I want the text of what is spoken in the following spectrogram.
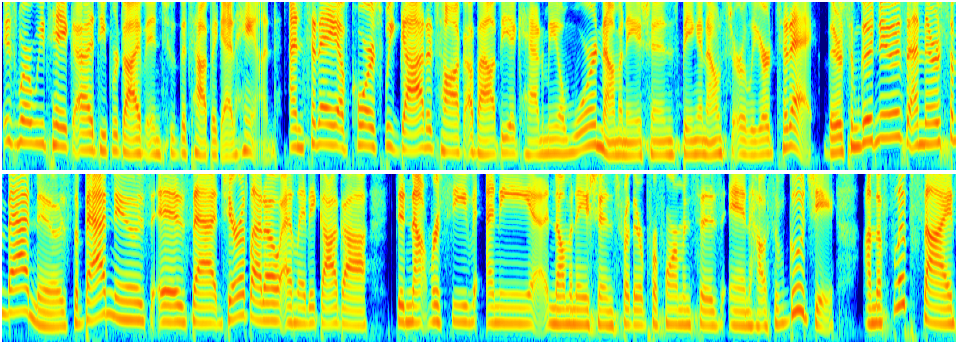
is where we take a deeper dive into the topic at hand. And today, of course, we got to talk about the Academy Award nominations being announced earlier today. There's some good news and there's some bad news. The bad news is that Jared Leto and Lady Gaga did not receive any nominations for their performances in House of Gucci. On the flip side,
